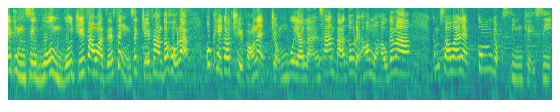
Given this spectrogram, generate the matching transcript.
你平時會唔會煮飯或者識唔識煮飯都好啦，屋企個廚房咧總會有兩三把刀嚟開門口噶嘛。咁所謂咧，工欲善其事，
